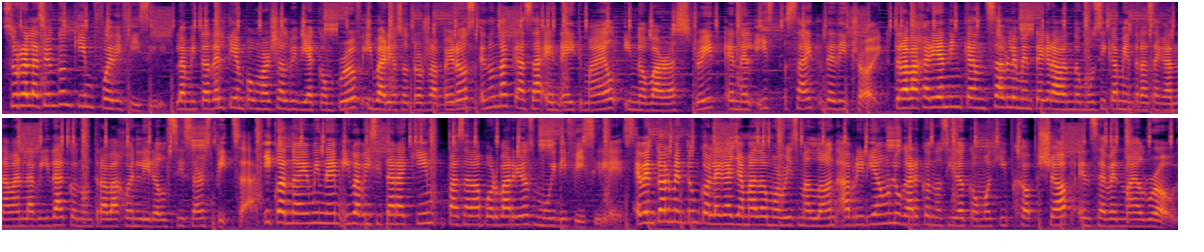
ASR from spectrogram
Su relación con Kim fue difícil. La mitad del tiempo Marshall vivía con Proof y varios otros raperos en una casa en 8 Mile y Novara Street en el East Side de Detroit. Trabajarían incansablemente grabando música mientras se ganaban la vida con un trabajo en Little Caesars Pizza. Y cuando Eminem iba a visitar a Kim, pasaba por barrios muy difíciles. Eventualmente un colega llamado Maurice Malone abriría un lugar conocido como Hip Hop Shop en Seven Mile Road.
